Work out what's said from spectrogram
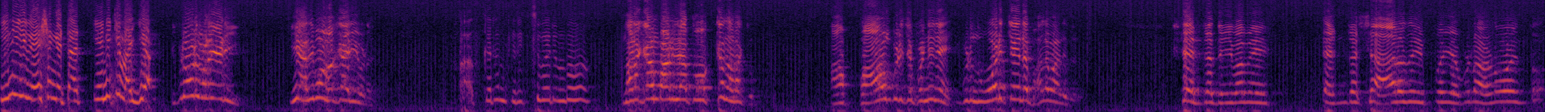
ഇനി ഈ വേഷം കെട്ടാൻ എനിക്ക് വയ്യ. ഇവരോട് പറയടി ഈ അതിമോഹക്കാരിയോട്. ഭാസ്കരൻ തിരിച്ചു വരുമ്പോ നടക്കാൻ പാടില്ലാത്ത ഒക്കെ നടക്കും. ആ പാവം പിടിച്ച പെണ്ണിനെ ഇവിടുന്ന് ഓടിച്ചതിന്റെ ഫലമാണിത്. എന്റെ ദൈവമേ എന്റെ ശാരദ ഇപ്പൊ എവിടാണോ എന്തോ.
